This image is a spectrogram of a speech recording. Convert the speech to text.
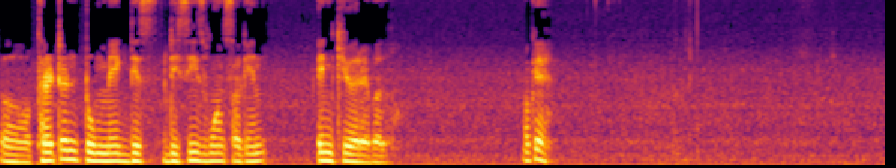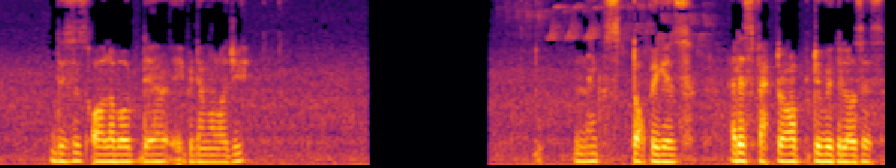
uh, threatened to make this disease once again incurable. Okay this is all about their epidemiology. Next topic is risk factor of tuberculosis.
